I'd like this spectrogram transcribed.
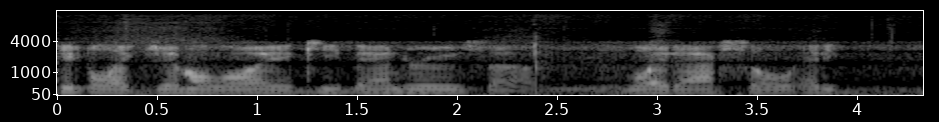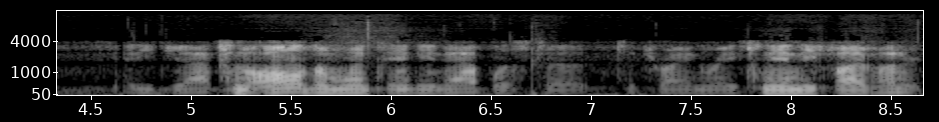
people like Jim Malloy, Keith Andrews, uh, Lloyd Axel, Eddie Eddie Jackson, all of them went to Indianapolis to, to try and race in the Indy 500.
